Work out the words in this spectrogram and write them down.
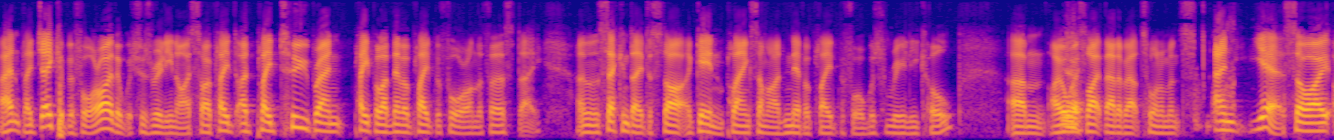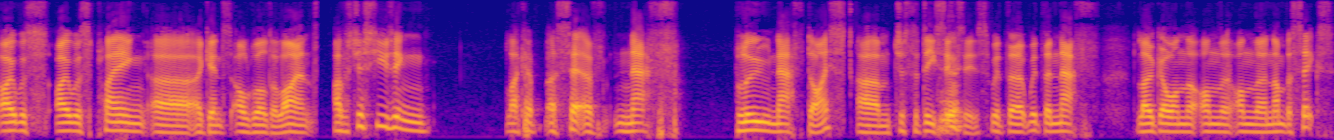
I hadn't played Jacob before either, which was really nice. So I played I'd played two brand people I'd never played before on the first day, and then the second day to start again playing someone I'd never played before was really cool. Um, I always like that about tournaments, and yeah, so I, I was I was playing uh, against Old World Alliance. I was just using like a, a set of NAF blue NAF dice, um, just the D6s with the with the NAF logo on the on the on the number six.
